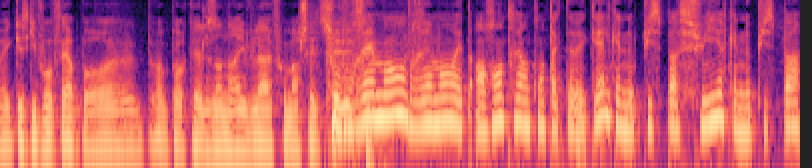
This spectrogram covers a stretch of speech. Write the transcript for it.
Oui, qu'est-ce qu'il faut faire pour, euh, pour, qu'elles en arrivent là? Il faut marcher dessus Il faut vraiment, vraiment être en rentrer en contact avec elles, qu'elles ne puissent pas fuir, qu'elles ne puissent pas...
